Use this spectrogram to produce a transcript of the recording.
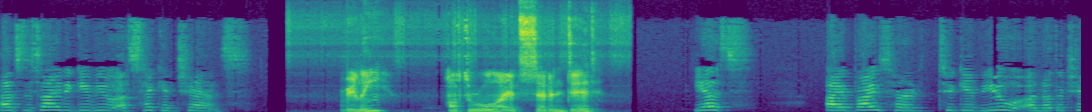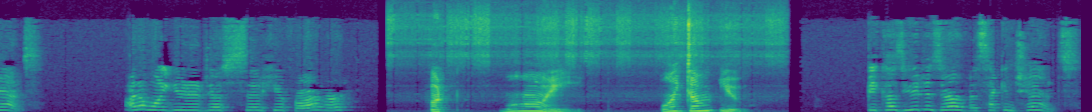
has decided to give you a second chance. Really? After all I had said and did? Yes, I advise her to give you another chance. I don't want you to just sit here forever. But why? Why don't you? Because you deserve a second chance.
